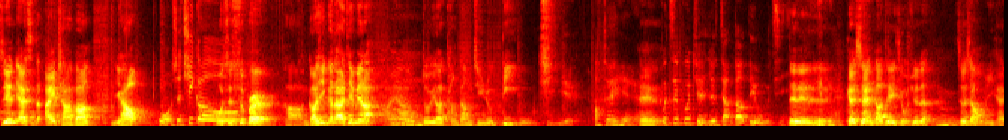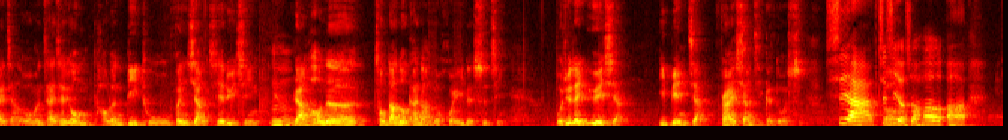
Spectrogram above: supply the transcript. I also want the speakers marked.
Speaker 1: CNS 的爱茶房，你好，
Speaker 2: 我是七哥，
Speaker 1: 我是 Super，好，很高兴跟大家见面了。哎呀，我们终于要堂堂进入第五集耶！
Speaker 2: 哦，对
Speaker 1: 哎
Speaker 2: 耶，不知不觉就讲到第五集。
Speaker 1: 对对对对，可是虽然到这一集，我觉得，嗯，就像我们一开始讲的，我们才是用讨论地图、分享这些旅行，嗯，然后呢，从当中看到很多回忆的事情。我觉得越想一边讲，反而想起更多事。
Speaker 2: 是啊，就是有时候、呃，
